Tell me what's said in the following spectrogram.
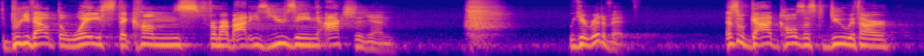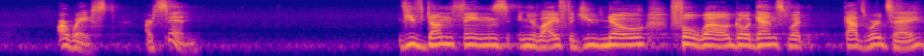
to breathe out the waste that comes from our bodies using oxygen. We get rid of it. That's what God calls us to do with our, our waste, our sin. If you've done things in your life that you know full well go against what God's word say,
